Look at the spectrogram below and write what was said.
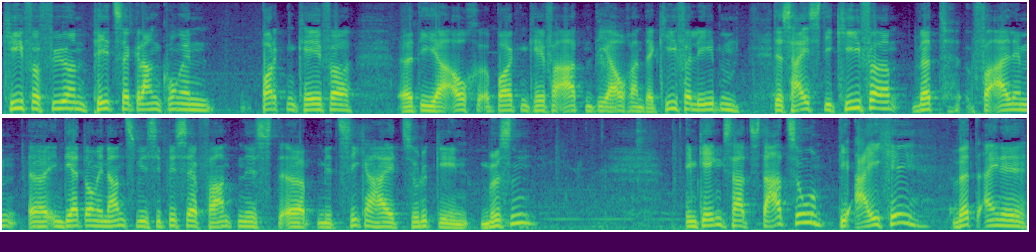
Kiefer führen, Pilzerkrankungen, Borkenkäfer, äh, die ja auch Borkenkäferarten, die ja auch an der Kiefer leben. Das heißt, die Kiefer wird vor allem äh, in der Dominanz, wie sie bisher vorhanden ist, äh, mit Sicherheit zurückgehen müssen. Im Gegensatz dazu, die Eiche wird eine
